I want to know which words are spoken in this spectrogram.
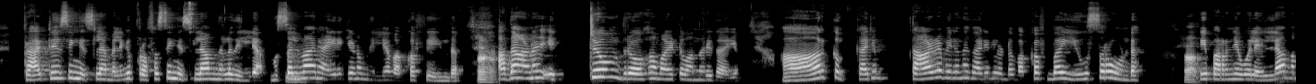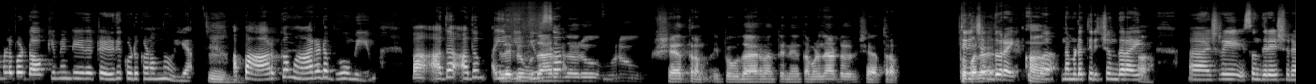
പ്രാക്ടീസിങ് ഇസ്ലാം അല്ലെങ്കിൽ പ്രൊഫസിങ് ഇസ്ലാം എന്നുള്ളതില്ല. മുസൽമാൻ ആയിരിക്കണം എന്നില്ല വക്കഫ് ചെയ്യുന്നത്. അതാണ് ഏറ്റവും ദ്രോഹമായിട്ട് വന്നൊരു കാര്യം. ആർക്കും കാര്യം താഴെ വരുന്ന കാര്യങ്ങളുണ്ട്. വക്കഫ് ബൈ യൂസറും ഉണ്ട്. ഈ പറഞ്ഞ പോലെ എല്ലാം നമ്മളിപ്പോ ഡോക്യുമെന്റ് ചെയ്തിട്ട് എഴുതി കൊടുക്കണമെന്നില്ല. അപ്പൊ ആർക്കും ആരുടെ ഭൂമിയും അപ്പൊ അത് അതും ഒരു ഒരു ക്ഷേത്രം ഇപ്പൊ ഉദാഹരണത്തിന് തമിഴ്നാട്ടിൽ ഒരു ക്ഷേത്രം തിരുച്ചെന്തുറൈ നമ്മുടെ തിരുച്ചെന്തുറൈ ശ്രീ സുന്ദരേശ്വര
